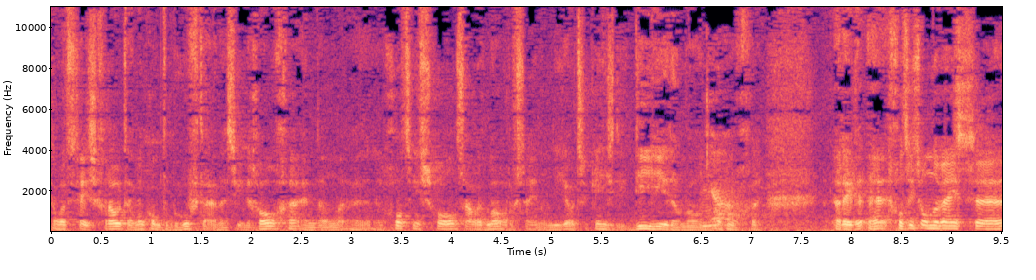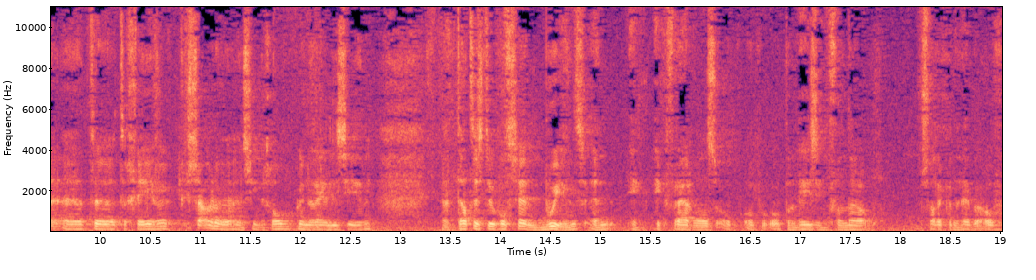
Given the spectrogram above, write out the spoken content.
wordt steeds groter en dan komt de behoefte aan een synagoge en dan uh, een godsdienstschool. Zou het mogelijk zijn om die Joodse kindjes die, die hier dan wonen ja. ook nog uh, godsdienstonderwijs te, te geven? Zouden we een synagoge kunnen realiseren? Nou, dat is natuurlijk ontzettend boeiend en ik, ik vraag wel eens op, op, op een lezing van nou, zal ik het hebben over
